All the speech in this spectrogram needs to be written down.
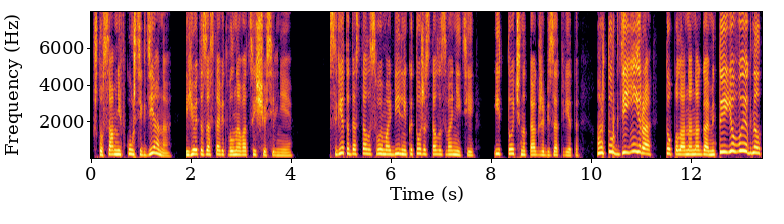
Что сам не в курсе, где она? Ее это заставит волноваться еще сильнее. Света достала свой мобильник и тоже стала звонить ей. И точно так же без ответа. «Артур, где Ира?» – топала она ногами. «Ты ее выгнал!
